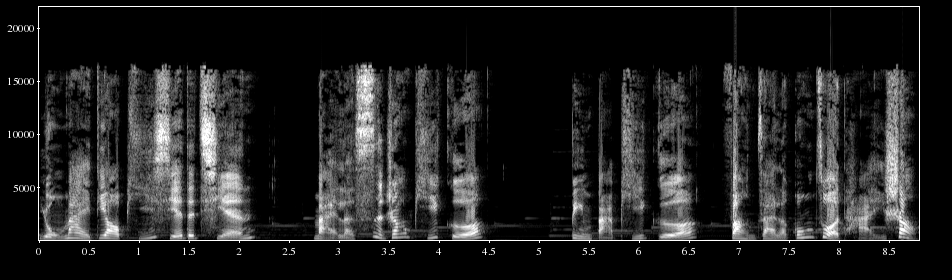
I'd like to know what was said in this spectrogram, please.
用卖掉皮鞋的钱。买了四张皮革，并把皮革放在了工作台上。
